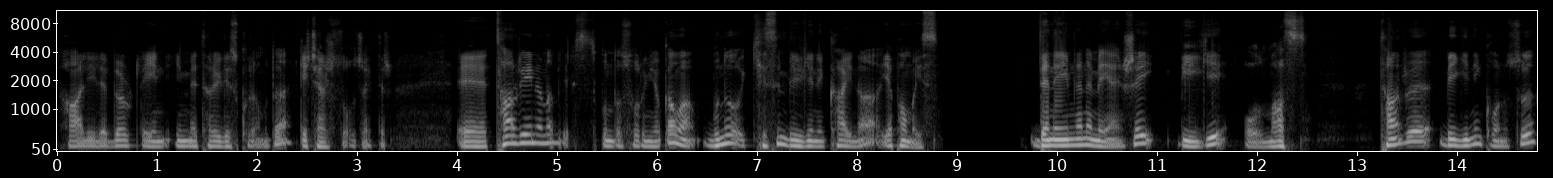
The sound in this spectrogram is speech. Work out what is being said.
haliyle Berkeley'in immaterialist kuramı da geçersiz olacaktır. E, Tanrı'ya inanabiliriz. Bunda sorun yok ama bunu kesin bilginin kaynağı yapamayız. Deneyimlenemeyen şey bilgi olmaz. Tanrı bilginin konusu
